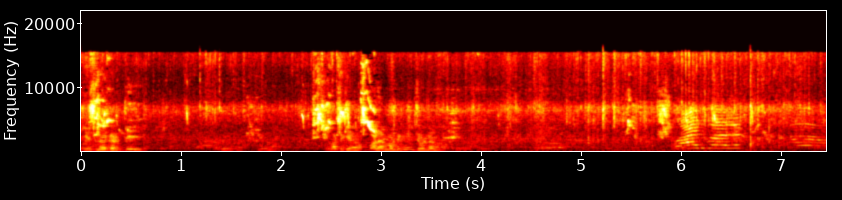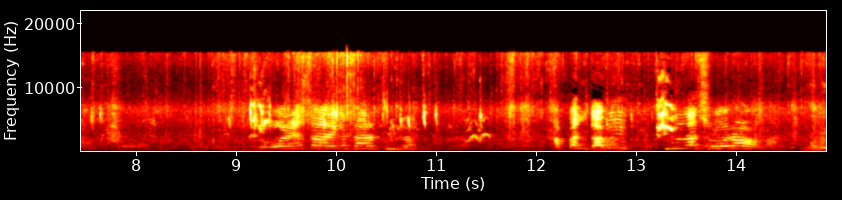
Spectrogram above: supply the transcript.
किसमें करती है? मटके बड़े मटके छोटे अपन का भी चूजा सो रहा होगा। माना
